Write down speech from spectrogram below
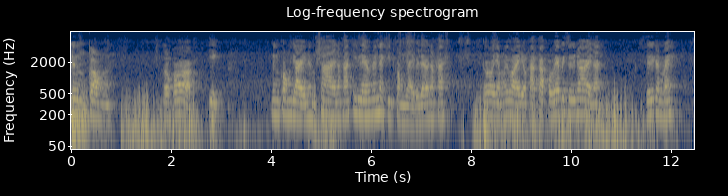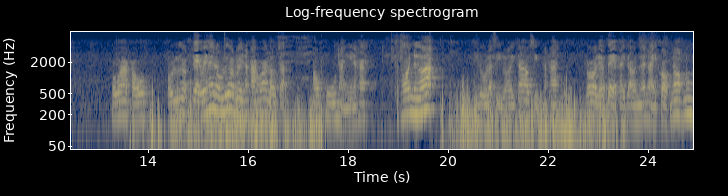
หนึ่งกล่อง แล้วก็อีกหนึ่งกล่องใหญ่หนึ่งชายนะคะ กินแล้วนั่นเนี่ยกินกล่องใหญ่ไปแล้วนะคะ ก็ยังไม่ไหวเดี๋ยวขากลับก็แวะไปซื้อได้นะ ซื้อกันไหม เพราะว่าเขาเขาเลือกแกะไว้ให้เราเลือกเลยนะคะ ว่าเราจะเอาภูไหนนะคะ เฉพาะเนื้อกิโลละสี่ร้อยเก้าสิบนะคะ ก็แล้วแต่ใครจะเอาเนื้อไหนกรอบนอกนุ่ม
